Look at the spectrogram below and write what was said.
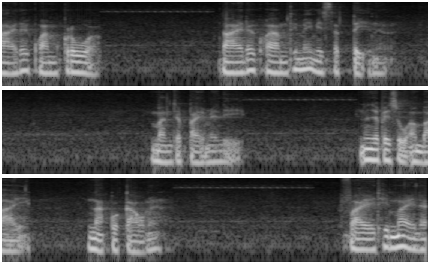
ตายด้วยความกลัว ตายด้วยความที่ไม่มีสติเนี่ยมันจะไปไม่ดีนั่นจะไปสู่อบาย หนักกว่าเก่าไหมไฟที่ไหม้ใน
